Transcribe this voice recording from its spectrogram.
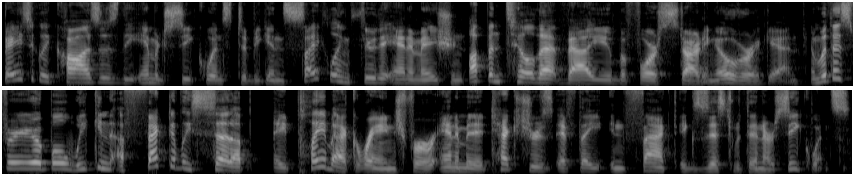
basically causes the image sequence to begin cycling through the animation up until that value before starting over again. And with this variable, we can effectively set up a playback range for animated textures if they in fact exist within our sequence.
